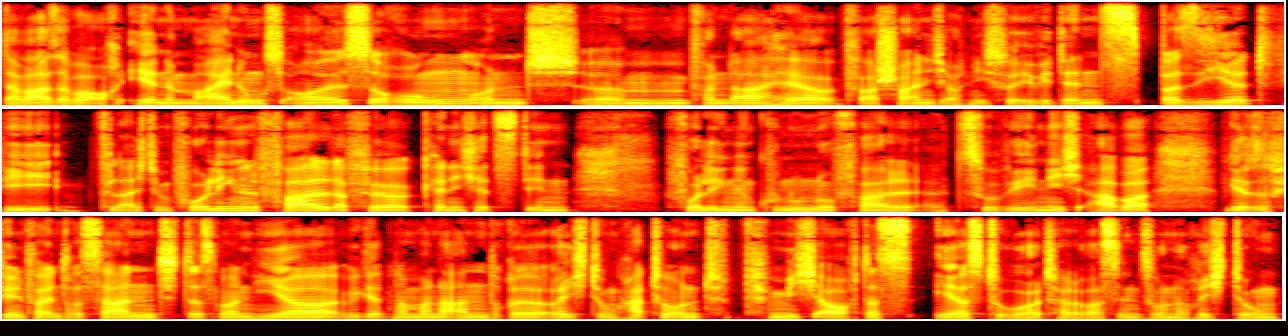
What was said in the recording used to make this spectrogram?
Da war es aber auch eher eine Meinungsäußerung und ähm, von daher wahrscheinlich auch nicht so evidenzbasiert wie vielleicht im vorliegenden Fall. Dafür kenne ich jetzt den vorliegenden Kununu-Fall äh, zu wenig. Aber wie gesagt, auf jeden Fall interessant, dass man hier, wie gesagt, nochmal eine andere Richtung hatte und für mich auch das erste Urteil, was in so eine Richtung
